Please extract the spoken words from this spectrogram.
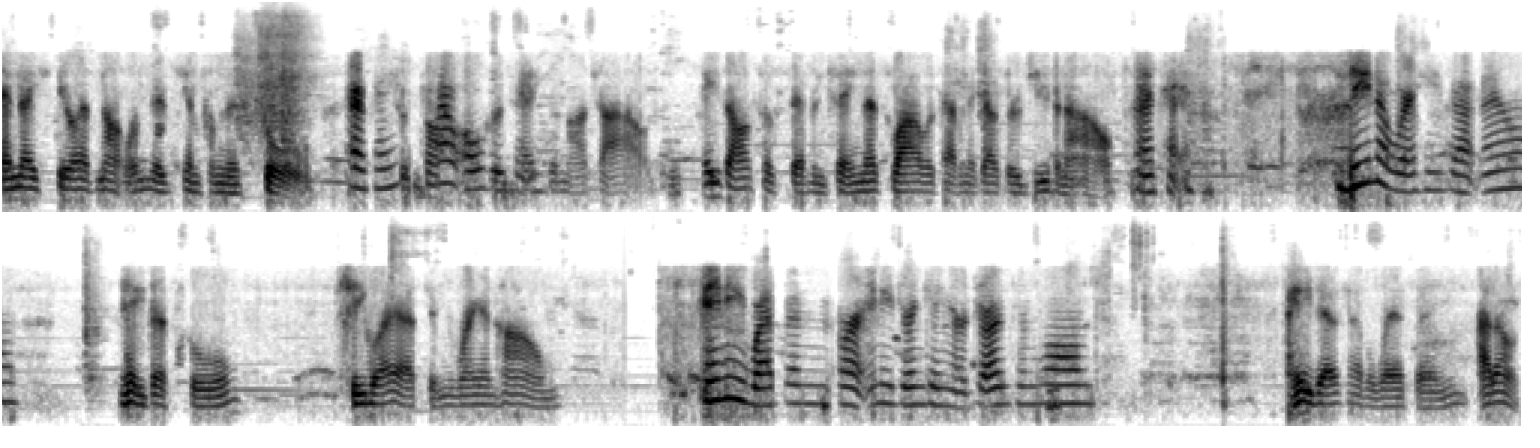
and they still have not removed him from this school. Okay, So how old is he? protecting my child. He's also 17. That's why I was having to go through juvenile. Okay. Do you know where he's at now? He's at school. She left and ran home. Any weapon or any drinking or drugs involved? He does have a weapon. I don't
